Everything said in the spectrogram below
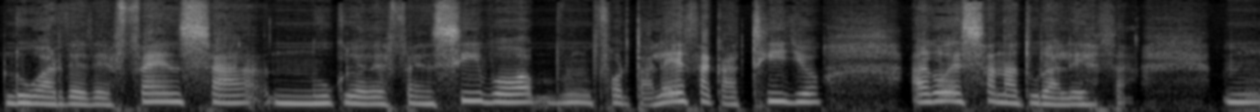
lugar de defensa, núcleo defensivo, fortaleza, castillo, algo de esa naturaleza. Mm,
